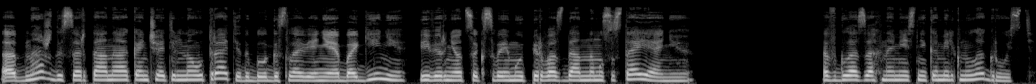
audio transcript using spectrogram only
Однажды Сартана окончательно утратит благословение богини и вернется к своему первозданному состоянию. В глазах наместника мелькнула грусть.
